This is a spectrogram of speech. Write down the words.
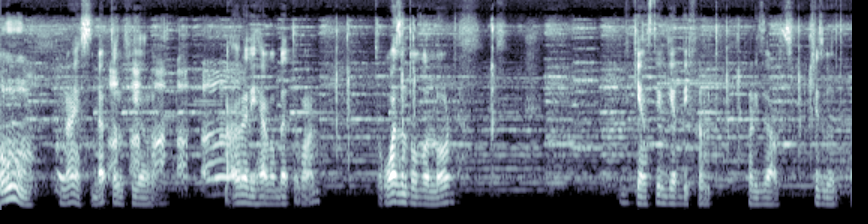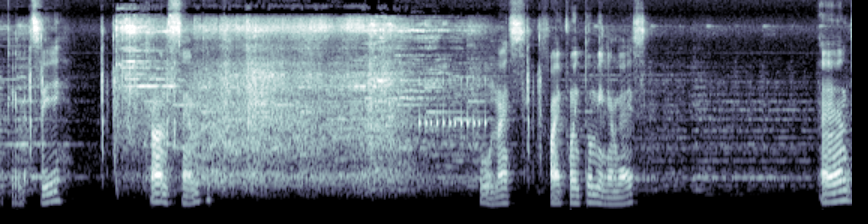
Oh nice battlefield. I already have a better one. So wasn't overlord you can still get different results which is good. Okay let's see. Transcend. Oh nice. 5.2 million guys. And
